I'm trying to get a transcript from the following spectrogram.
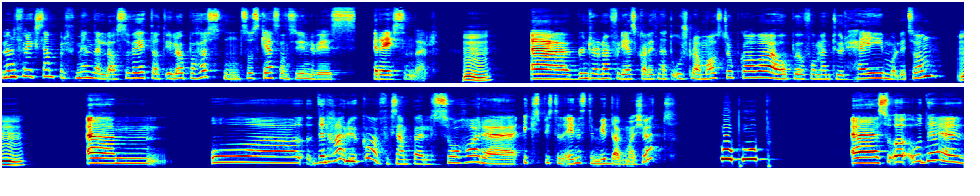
men for eksempel for min del, da, så vet jeg at i løpet av høsten så skal jeg sannsynligvis reise en del. Mm. Eh, blant annet fordi jeg skal litt ned til Oslo og masteroppgaver. Jeg håper jo å få meg en tur hjem og litt sånn. Mm. Um, og denne uka, for eksempel, så har jeg ikke spist en eneste middag med kjøtt. Hopp, opp. Eh, så, og det er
